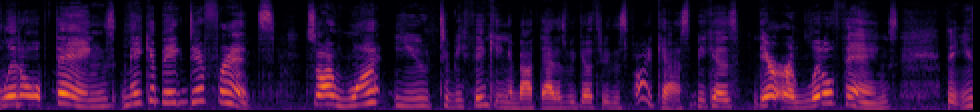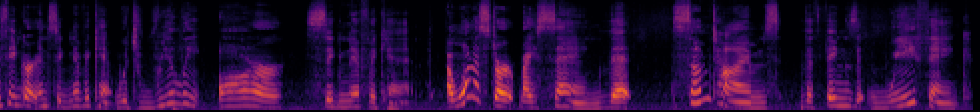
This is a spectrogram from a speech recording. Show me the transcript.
little things make a big difference. So I want you to be thinking about that as we go through this podcast because there are little things that you think are insignificant which really are significant. I want to start by saying that sometimes the things that we think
